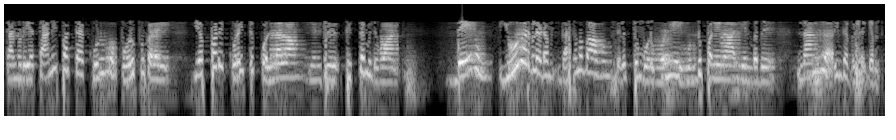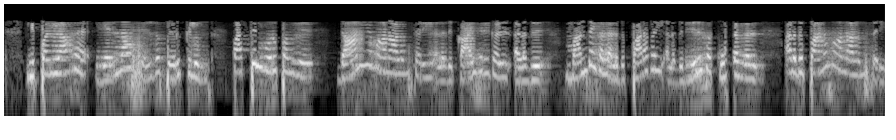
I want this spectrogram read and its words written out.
தன்னுடைய தனிப்பட்ட குடும்ப பொறுப்புகளை எப்படி குறைத்துக் கொள்ளலாம் என்று திட்டமிடுவான். தேவன் யூதர்களிடம் தசமபாவம் செலுத்தும் ஒரு முறையை உண்டு பண்ணினார் என்பது நன்கு அறிந்த விஷயம். இப்படியாக எல்லா செல்வ பெருக்கிலும் பத்தில் ஒரு பங்கு தானியமானாலும் சரி அல்லது காய்கறிகள் அல்லது மந்தைகள் அல்லது பறவை அல்லது மிருக கூட்டங்கள் அல்லது பணமானாலும் சரி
